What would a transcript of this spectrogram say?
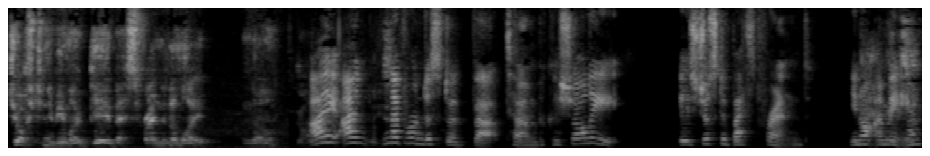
Josh, can you be my gay best friend?" And I'm like, "No." I I never understood that term because surely it's just a best friend. You know what I mean?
